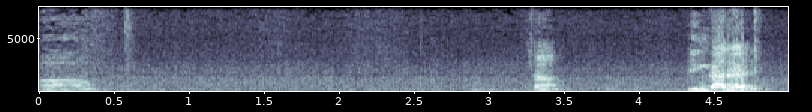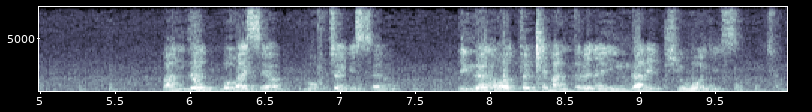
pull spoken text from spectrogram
어, 자, 인간을 만든 뭐가 있어요? 목적이 있어요. 인간을 어떻게 만들었냐? 인간의 기원이 있어. 그죠?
